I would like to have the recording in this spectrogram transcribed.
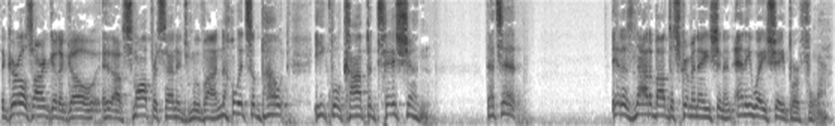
the girls aren't going to go. A small percentage move on. No, it's about equal competition. That's it. It is not about discrimination in any way, shape, or form.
